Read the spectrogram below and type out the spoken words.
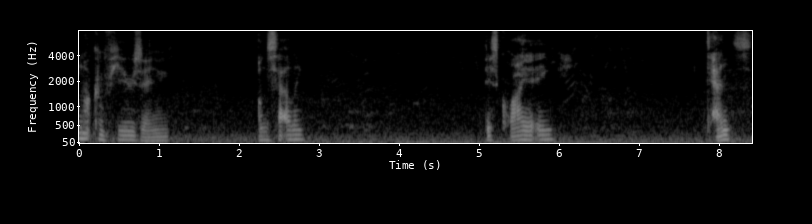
Not confusing. Unsettling. Disquieting. Tense.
